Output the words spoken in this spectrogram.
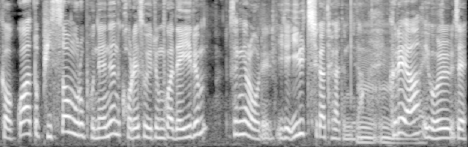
이것과 또 빗썸으로 보내는 거래소 이름과 내 이름 생년월일 이게 일치가 돼야 됩니다. 음, 음. 그래야 이걸 이제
